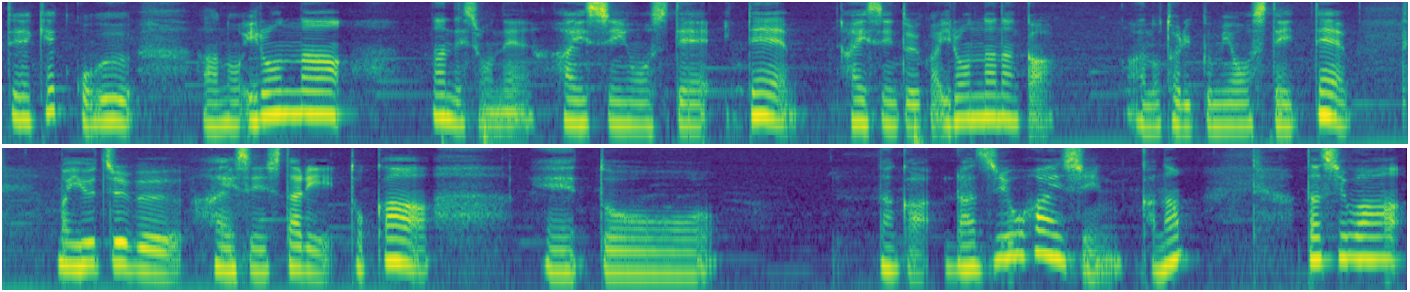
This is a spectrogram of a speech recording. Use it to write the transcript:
って結構あのいろんな何でしょうね配信をしていて配信というかいろんななんかあの取り組みをしていてまあ、YouTube 配信したりとかえっ、ー、となんかラジオ配信かな？私は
